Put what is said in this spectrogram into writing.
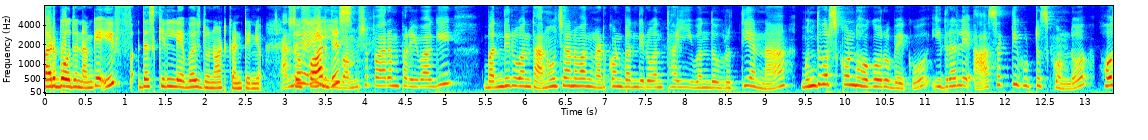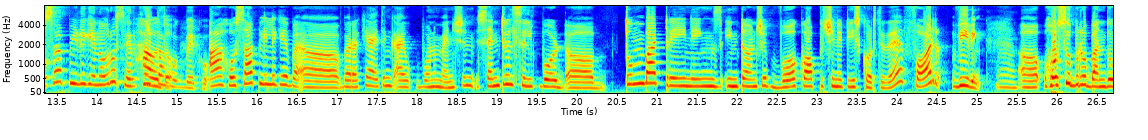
ಬರ್ಬೋದು ನಮಗೆ if the skill labours do not continue so for this ವಂಶ ಪಾರಂಪರ್ಯವಾಗಿ ಬಂದಿರುವಂತ ಅನೂಚಾನವಾಗಿ ನಡ್ಕೊಂಡು ಬಂದಿರುವಂಥ ಈ ಒಂದು ವೃತ್ತಿಯನ್ನು ಮುಂದುವರ್ಸ್ಕೊಂಡು ಹೋಗೋರು ಬೇಕು. ಇದರಲ್ಲಿ ಆಸಕ್ತಿ ಹುಟ್ಟಿಸ್ಕೊಂಡು ಹೊಸ ಪೀಳಿಗೆನವರು ಸೇರ್ಕೊಳ್ತಾ ಹೋಗಬೇಕು. ಆ ಹೊಸ ಪೀಳಿಗೆ ಬರಕ್ಕೆ I think I want mention central silk board ತುಂಬ ಟ್ರೈನಿಂಗ್ಸ್ ಇಂಟರ್ನ್ಶಿಪ್ ವರ್ಕ್ ಆಪರ್ಚುನಿಟೀಸ್ ಕೊಡ್ತಿದೆ ಫಾರ್ ವೀವಿಂಗ್ ಹೊಸಬ್ರು ಬಂದು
